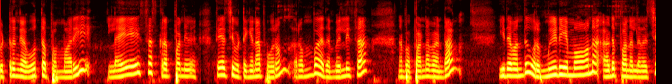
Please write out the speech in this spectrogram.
விட்டுருங்க ஊத்தப்பம் மாதிரி. லேசாக ஸ்க்ரப் பண்ணி தேய்ச்சி விட்டிங்கன்னா போதும். ரொம்ப இதை மெல்லிசாக நம்ம பண்ண வேண்டாம். இதை வந்து ஒரு மீடியமான அடுப்பானில் வச்சு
